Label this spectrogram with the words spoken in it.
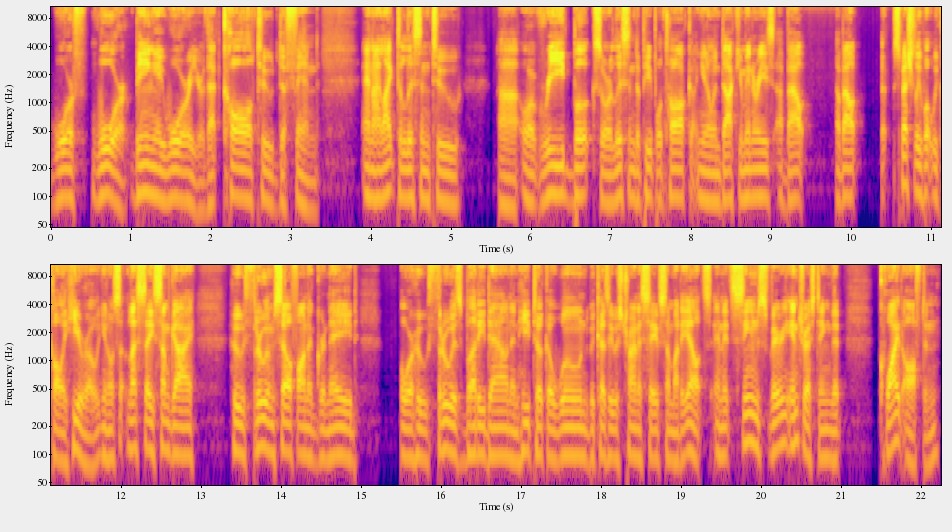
war, war, being a warrior, that call to defend. And I like to listen to uh, or read books or listen to people talk, you know, in documentaries about about especially what we call a hero. You know, so let's say some guy who threw himself on a grenade or who threw his buddy down and he took a wound because he was trying to save somebody else. And it seems very interesting that quite often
